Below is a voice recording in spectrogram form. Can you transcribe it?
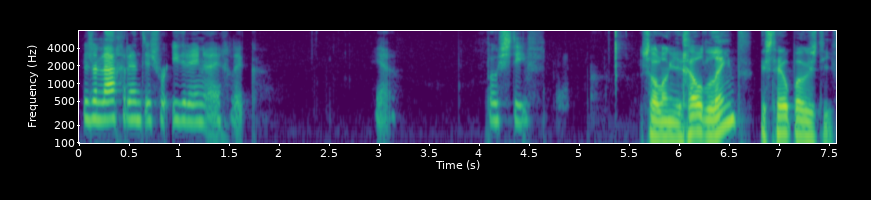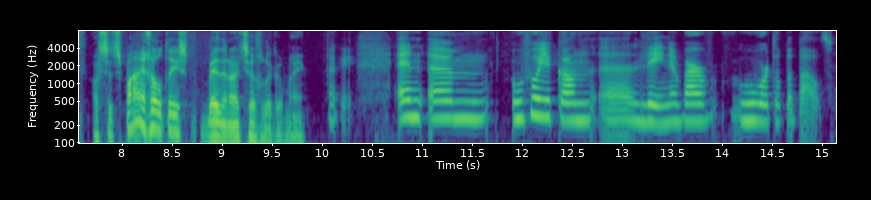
Dus een lage rente is voor iedereen eigenlijk, ja, positief. Zolang je geld leent, is het heel positief. Als het spaargeld is, ben je er nooit zo gelukkig mee. Oké. En ehm, hoeveel je kan eh, lenen, waar, hoe wordt dat bepaald?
